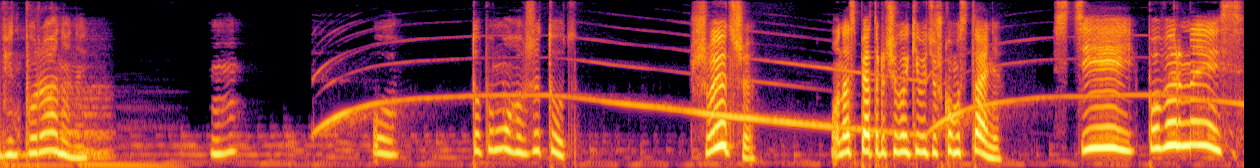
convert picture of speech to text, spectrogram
Він поранений. Допомога вже тут. Швидше! У нас п'ятеро чоловіків у тяжкому стані. Стій, повернись.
